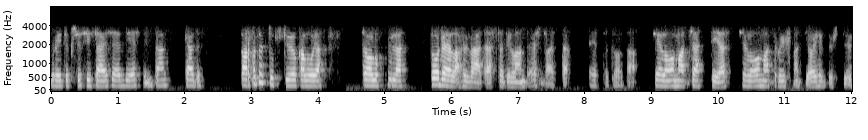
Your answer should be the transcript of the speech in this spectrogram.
yrityksen sisäiseen viestintään käytetty, tarkoitettu työkalu. Ja se on ollut kyllä todella hyvää tässä tilanteessa, että, että tuota, siellä on omat chatti ja siellä on omat ryhmät, joihin pystyy,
